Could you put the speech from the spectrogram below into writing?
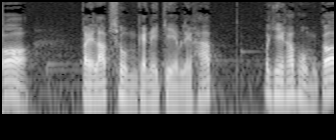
ก็ไปรับชมกันในเกมเลยครับ โอเคครับผมก็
